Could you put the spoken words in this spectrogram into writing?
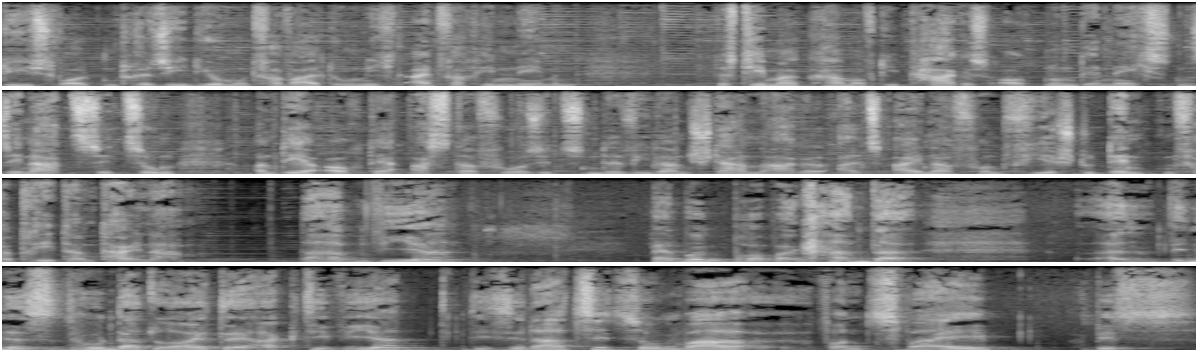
Dies wollten Präsidium und Verwaltung nicht einfach hinnehmen. Das Thema kam auf die Tagesordnung der nächsten Senatssitzung, an der auch der AStA-Vorsitzende Wieland Sternagel als einer von vier Studentenvertretern teilnahm. Da haben wir bei Mundpropaganda also mindestens 100 Leute aktiviert. Die Senatssitzung war von zwei bis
